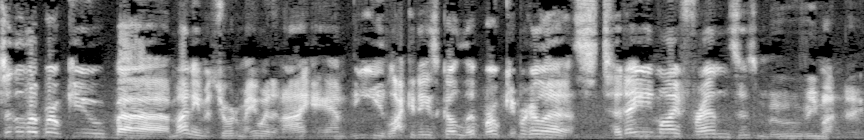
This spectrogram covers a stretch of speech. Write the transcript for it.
to the Libro Cube. Uh, my name is Jordan Maywood, and I am the lackadaisical Libro Cubiculist. Today, my friends, is Movie Monday.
